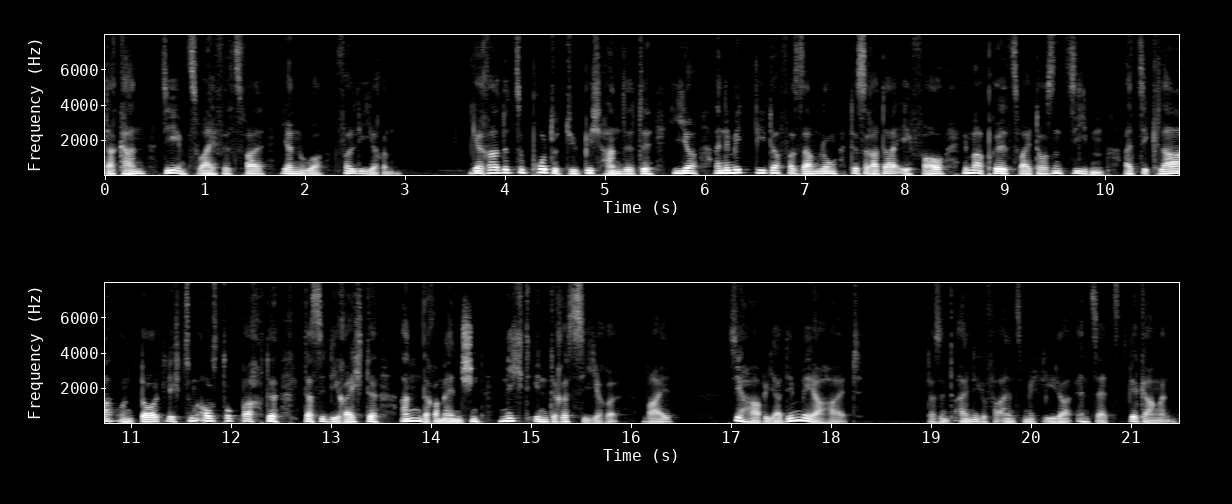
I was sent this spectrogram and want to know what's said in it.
Da kann sie im Zweifelsfall ja nur verlieren. Geradezu prototypisch handelte hier eine Mitgliederversammlung des Radar e.V. im April 2007, als sie klar und deutlich zum Ausdruck brachte, dass sie die Rechte anderer Menschen nicht interessiere, weil sie habe ja die Mehrheit. Da sind einige Vereinsmitglieder entsetzt gegangen.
